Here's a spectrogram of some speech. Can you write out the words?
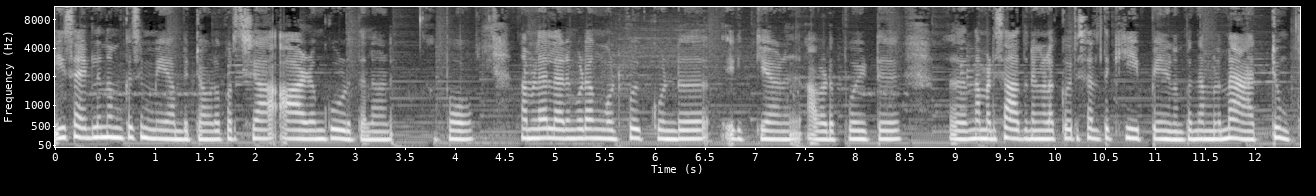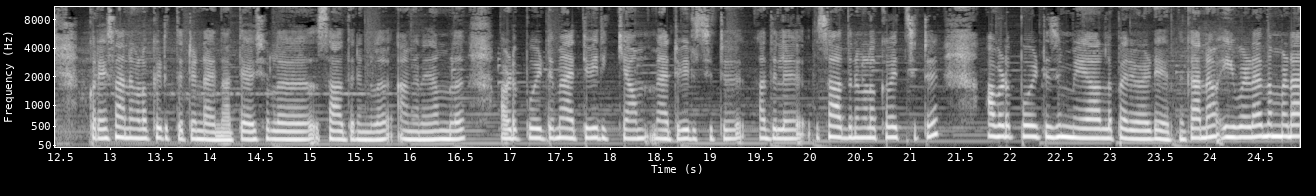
ഈ സൈഡിൽ നമുക്ക് സിം ചെയ്യാൻ പറ്റും. അവിടെ കുറച്ച് ആഴം കൂടുതലാണ്. അപ്പോൾ നമ്മളെല്ലാവരും കൂടെ അങ്ങോട്ട് പോയിക്കൊണ്ട് ഇരിക്കുകയാണ്. അവിടെ പോയിട്ട് നമ്മുടെ സാധനങ്ങളൊക്കെ ഒരു സ്ഥലത്ത് കീപ്പ് ചെയ്യണം. അപ്പം നമ്മൾ മാറ്റും കുറേ സാധനങ്ങളൊക്കെ എടുത്തിട്ടുണ്ടായിരുന്നു. അത്യാവശ്യമുള്ള സാധനങ്ങൾ അങ്ങനെ നമ്മൾ അവിടെ പോയിട്ട് മാറ്റ് വിരിക്കാം. മാറ്റ് വിരിച്ചിട്ട് അതിൽ സാധനങ്ങളൊക്കെ വെച്ചിട്ട് അവിടെ പോയിട്ട് ജിം ചെയ്യാനുള്ള പരിപാടിയായിരുന്നു. കാരണം ഇവിടെ നമ്മുടെ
